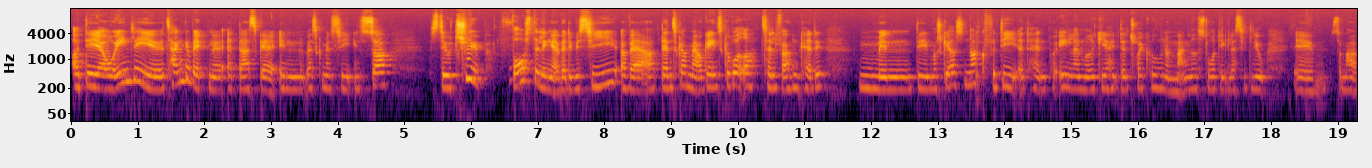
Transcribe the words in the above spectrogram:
og det er jo egentlig øh, tankevækkende, at der skal en, hvad skal man sige, en så stereotyp forestilling af, hvad det vil sige at være dansker med afghanske rødder, til før hun kan det. Men det er måske også nok, fordi at han på en eller anden måde giver hende den tryghed, hun har manglet store dele af sit liv, øh, som har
